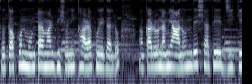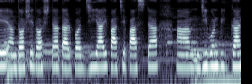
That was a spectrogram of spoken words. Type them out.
তো তখন মনটা আমার ভীষণই খারাপ হয়ে গেল। কারণ আমি আনন্দের সাথে জিকে দশে দশটা, তারপর জিআই, পাঁচে পাঁচটা জীবন বিজ্ঞান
